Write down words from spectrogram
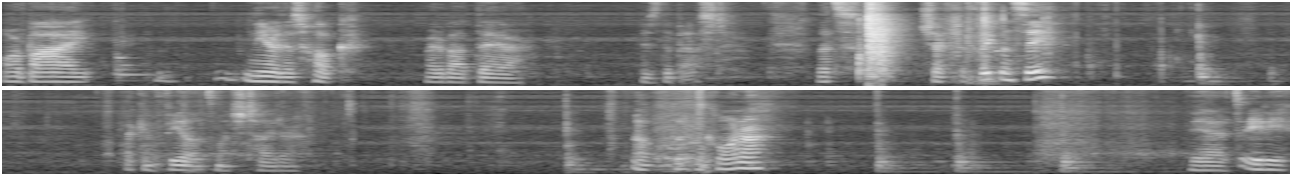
or by near this hook, right about there, is the best. Let's check the frequency. I can feel it's much tighter. Oh, put in the corner. Yeah, it's 80,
